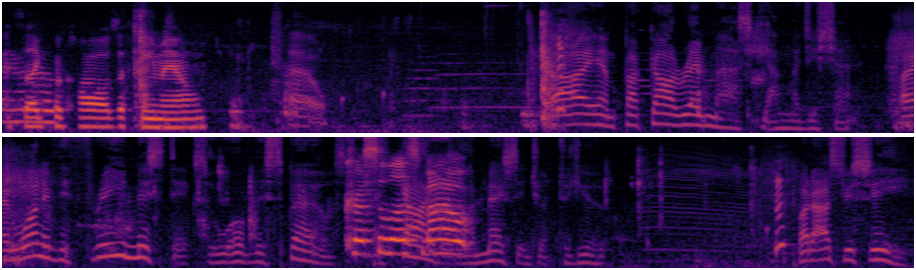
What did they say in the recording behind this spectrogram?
It's like Pakal is a female. Oh. I am Pakal Red Mask, young magician. I am one of the three mystics who wove the spells. that Chrysalis guided Mount. messenger to you. but as you see,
